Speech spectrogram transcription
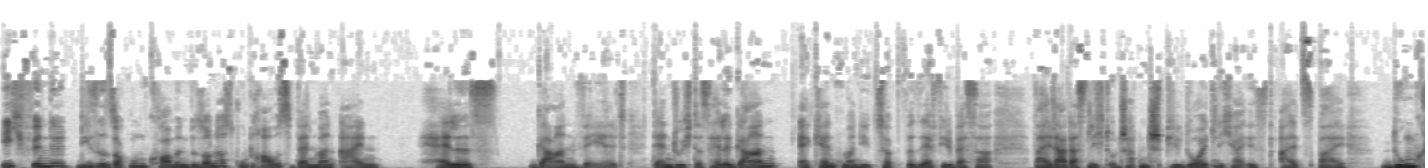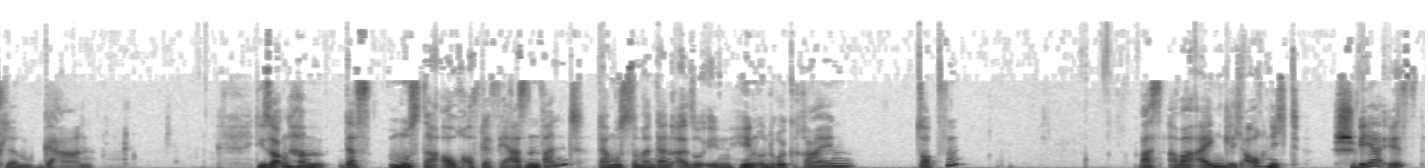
Ich finde, diese Socken kommen besonders gut raus, wenn man ein helles Garn wählt. Denn durch das helle Garn erkennt man die Zöpfe sehr viel besser, weil da das Licht- und Schattenspiel deutlicher ist als bei dunklem Garn. Die Socken haben das Muster auch auf der Fersenwand. Da musste man dann also in Hin- und Rückreihen zopfen, was aber eigentlich auch nicht schwer ist.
